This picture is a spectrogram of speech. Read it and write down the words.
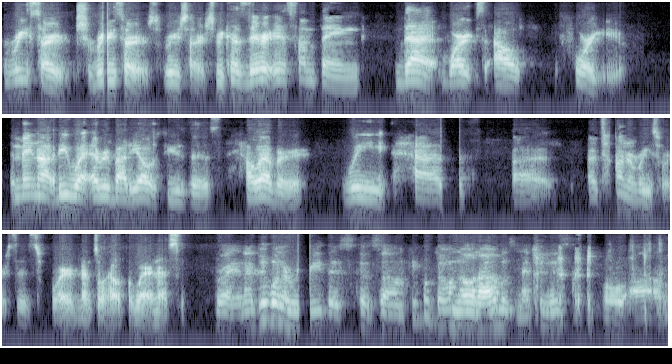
research, research, research, because there is something that works out for you. It may not be what everybody else uses. However, we have uh, a ton of resources for mental health awareness. Right, and I do want to read this because um, people don't know, and I always mention this to people, um,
